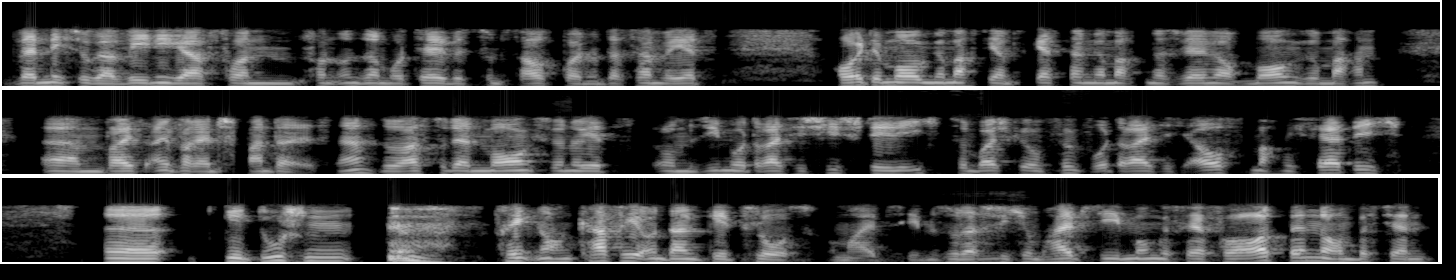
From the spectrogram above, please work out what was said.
wenn nicht sogar weniger, von, von unserem Hotel bis zum South Point. Und das haben wir jetzt heute Morgen gemacht, wir haben es gestern gemacht und das werden wir auch morgen so machen ähm, weil es einfach entspannter ist. Ne? So hast du dann morgens, wenn du jetzt um 7.30 Uhr schießt, stehe ich zum Beispiel um 5.30 Uhr auf, mache mich fertig, äh, geh duschen, trink noch einen Kaffee und dann geht's los um halb sieben, sodass mhm. ich um halb sieben ungefähr vor Ort bin, noch ein bisschen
